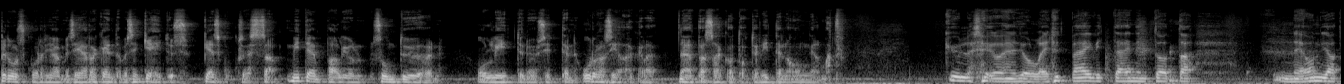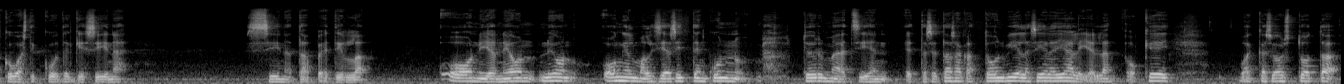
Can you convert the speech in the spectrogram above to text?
peruskorjaamisen ja rakentamisen kehityskeskuksessa. Miten paljon sun työhön on liittynyt sitten urasi aikana nämä tasakatot ja niiden ongelmat? Kyllä se on, jollei nyt päivittäin, niin tuota, ne on jatkuvasti kuitenkin siinä, siinä tapetilla on. Ja ne on, ne on ongelmallisia sitten, kun törmäät siihen, että se tasakatto on vielä siellä jäljellä. Okei, vaikka se olisi tuota,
